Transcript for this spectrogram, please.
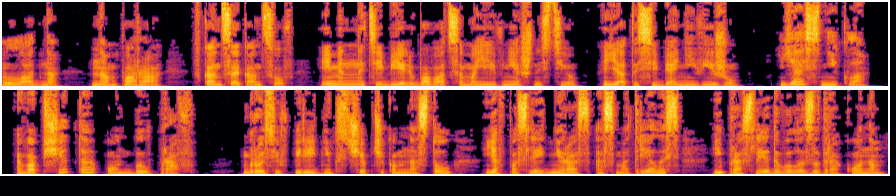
«Ладно», — нам пора. В конце концов, именно тебе любоваться моей внешностью. Я-то себя не вижу». Я сникла. Вообще-то он был прав. Бросив передник с чепчиком на стол, я в последний раз осмотрелась и проследовала за драконом.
